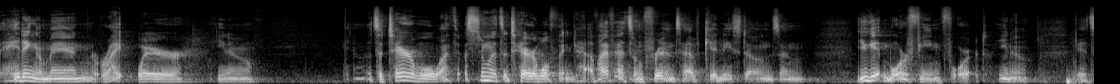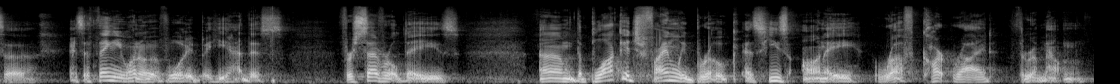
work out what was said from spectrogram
hitting a man right where, you know, it's a terrible, I assume it's a terrible thing to have. I've had some friends have kidney stones and you get morphine for it, you know. It's a, it's a thing you want to avoid, but he had this for several days. Um, the blockage finally broke as he's on a rough cart ride through a mountain.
